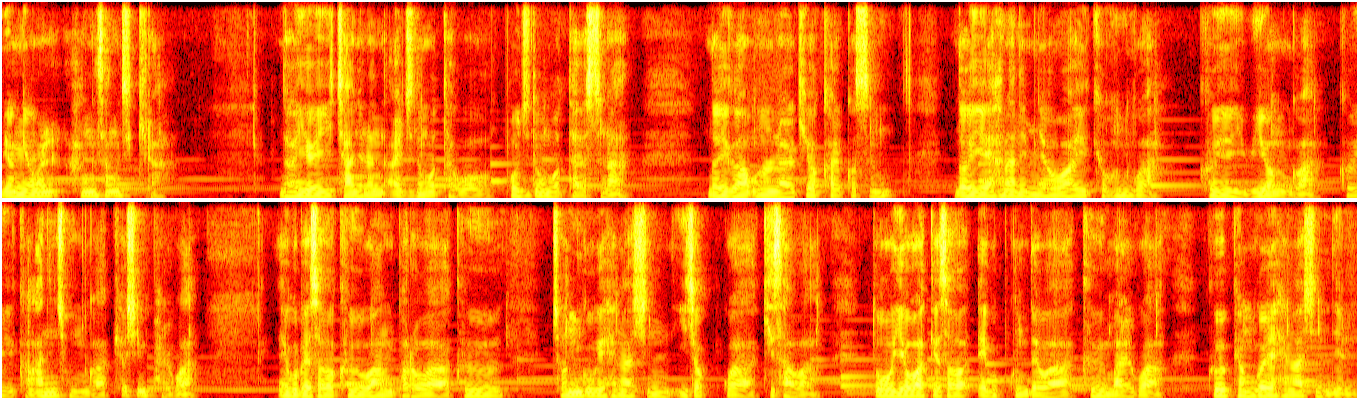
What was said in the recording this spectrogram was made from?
명령을 항상 지키라. 너희의 자녀는 알지도 못하고 보지도 못하였으나 너희가 오늘날 기억할 것은 너희의 하나님 여호와의 교훈과 그의 위엄과 그의 강한 손과 표심팔과 애굽에서 그 왕 바로와 그 전국에 행하신 이적과 기사와 또 여호와께서 애굽 군대와 그 말과 그 병거에 행하신 일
